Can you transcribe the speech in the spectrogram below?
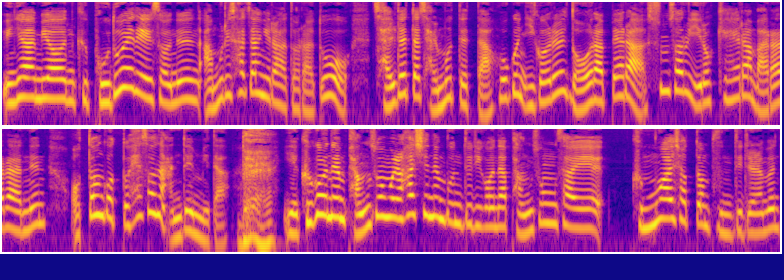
왜냐하면 그 보도에 대해서는 아무리 사장이라 하더라도 잘 됐다 잘못됐다 혹은 이거를 넣어라 빼라 순서를 이렇게 해라 말아라는 어떤 것도 해서는 안 됩니다. 네. 예, 그거는 방송을 하시는 분들이거나 방송사에 근무하셨던 분들이라면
